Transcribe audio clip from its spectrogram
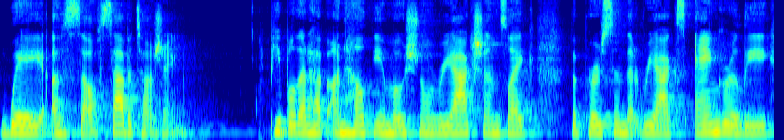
way of self sabotaging people that have unhealthy emotional reactions, like the person that reacts angrily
